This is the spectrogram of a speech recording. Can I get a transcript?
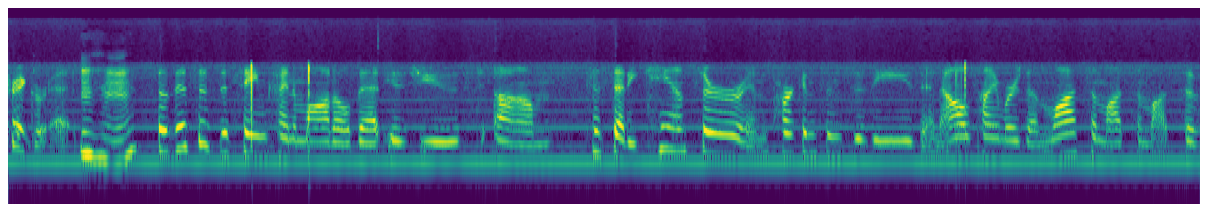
trigger it. Mm-hmm. So this is the same kind of model that is used um, to study cancer and Parkinson's disease and Alzheimer's and lots and lots and lots of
